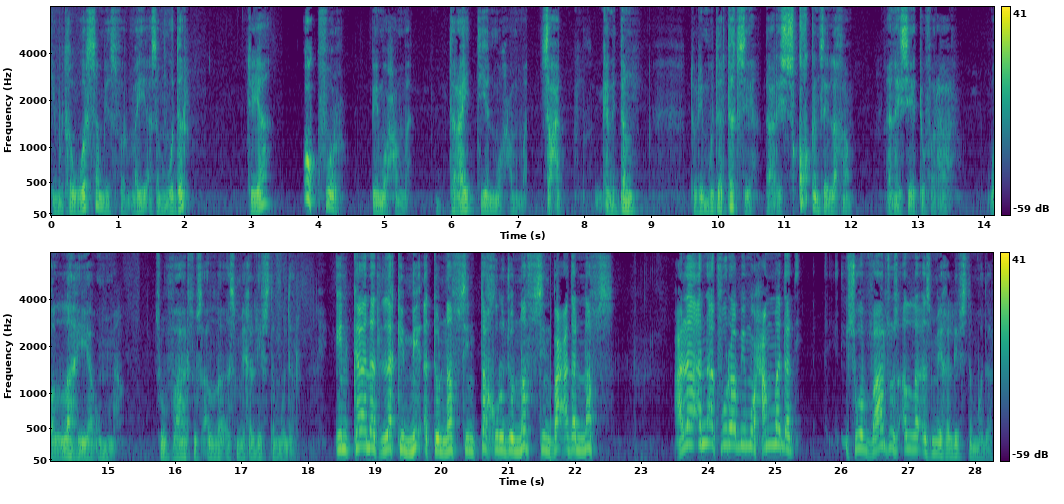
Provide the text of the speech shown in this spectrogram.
jy moet gehoorsaam wees vir my as 'n moeder. Sê ja, ook voor by Mohammed. Dry teen Mohammed. Saad kan die ding toe die moeder dit sê, daar is skok in sy liggaam en hy sê toe vir haar: "Wallahi ya umma, so waar soos Allah is my geliefde moeder. In kanat laki mi'atu nafsin takhruju nafsin ba'da an-nafs ala an akfura bi Muhammad dat so waar soos Allah is my geliefde moeder.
